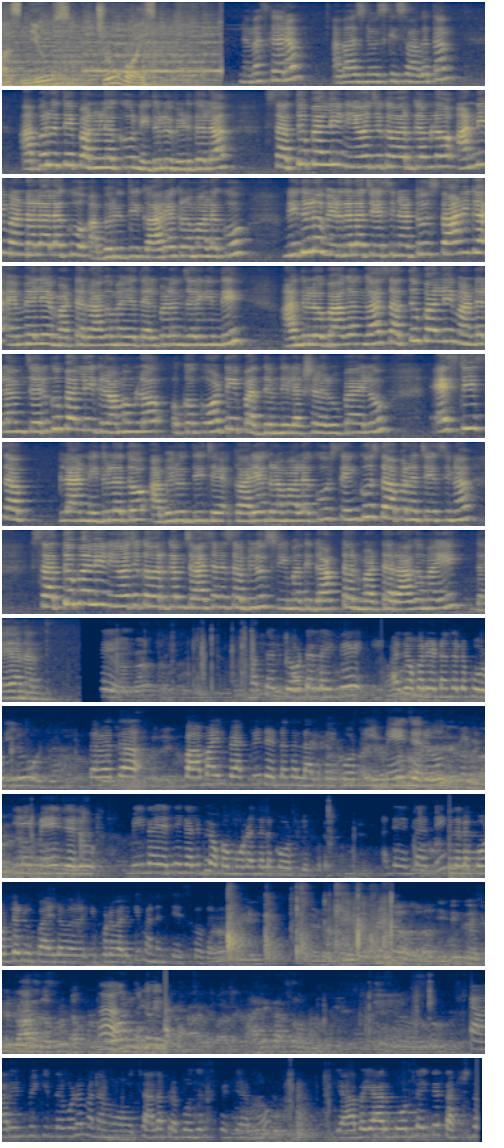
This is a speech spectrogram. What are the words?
అవాజ్ news true voice నమస్కారం. అవాజ్ న్యూస్కి స్వాగతం. అభివృద్ధి పనులకు నిధులు విడుదల సత్తుపల్లి నియోజకవర్గంలో అన్ని మండలాలకు అభివృద్ధి కార్యక్రమాలకు నిధులు విడుదల చేసినట్టు స్థానిక ఎమ్మెల్యే మట్ట రాగమయ్య తెలపడం జరిగింది. అందులో భాగంగా సత్తుపల్లి మండలం చెరుకుపల్లి గ్రామంలో ఒక కోటి పద్దెనిమిది లక్షల రూపాయలు ఎస్టీ సబ్ ప్లాన్ నిధులతో అభివృద్ధి కార్యక్రమాలకు శంకుస్థాపన చేసిన సత్తుపల్లి నియోజకవర్గం శాసనసభ్యులు శ్రీమతి డాక్టర్ మట్ట రాగమయి దయానంద్. మొత్తం టోటల్ అయితే అది ఒక రెండు వందల కోట్లు. తర్వాత పామాయిల్ ఫ్యాక్టరీ రెండు వందల నలభై కోట్లు ఈ మేజరు. ఈ మేజరు మిగతా అన్ని కలిపి ఒక మూడు వందల కోట్లు ఇప్పుడు. అంటే ఎంత అండి? వందల కోట్ల రూపాయల ఇప్పటి వరకు మనం చేసుకోగలం. ఆర్ఎన్పి కింద కూడా మనము చాలా ప్రపోజల్స్ పెట్టాము. యాభై ఆరు కోట్లు అయితే తక్షణ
